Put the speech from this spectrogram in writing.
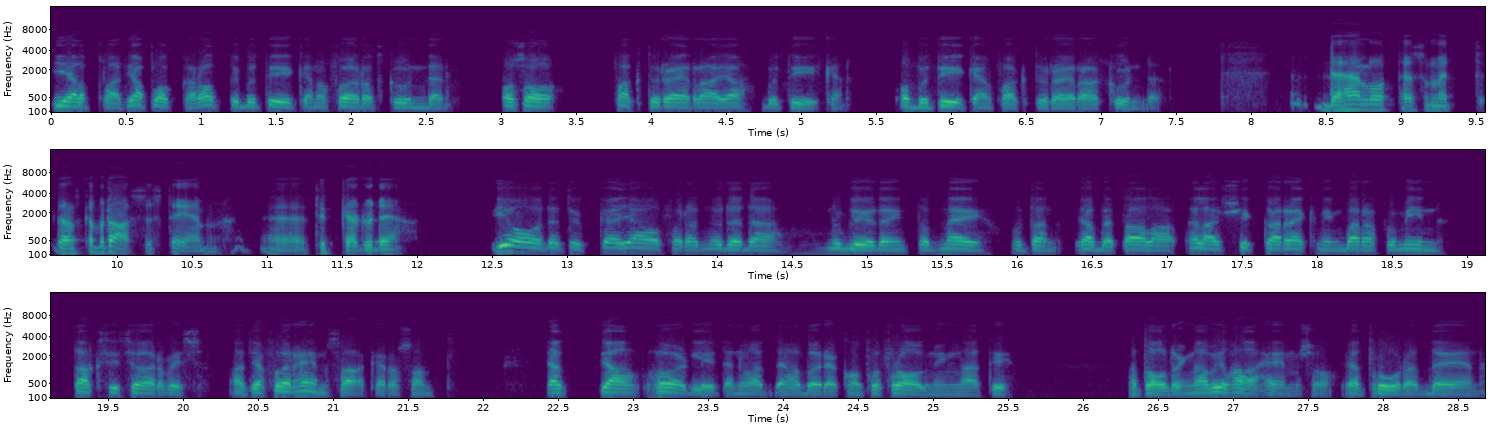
Hjälpa att jag plockar upp i butiken och för åt kunden och så fakturerar jag butiken och butiken fakturerar kunden. Det här låter som ett ganska bra system. Eh, tycker du det? Ja, det tycker jag för att nu det där, nu blir det inte åt mig utan jag betalar eller skickar räkning bara för min taxiservice, att jag för hem saker och sånt. Jag, jag hörde lite nu att det har börjat komma förfrågningar till att åldringar vill ha hem så jag tror att det är en,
